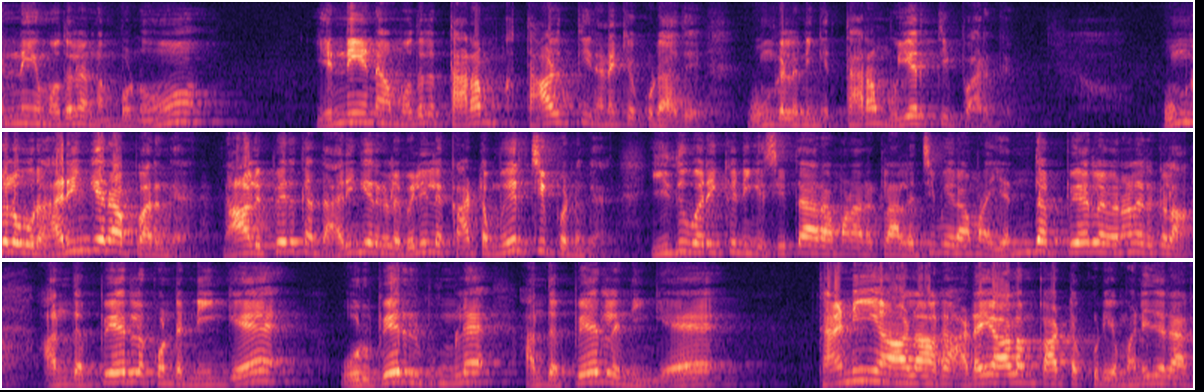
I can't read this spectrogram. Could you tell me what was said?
என்னையை முதல்ல நம்பணும் என்னையை நான் முதல்ல தரம் தாழ்த்தி நினைக்கக்கூடாது. உங்களை நீங்கள் தரம் உயர்த்தி பாருங்கள் உங்களை ஒரு அறிஞராக பாருங்கள் நாலு பேருக்கு அந்த அறிஞர்களை வெளியில் காட்ட முயற்சி பண்ணுங்கள் இது வரைக்கும் நீங்கள் சீதாராமனாக இருக்கலாம் லட்சுமி ராமனா எந்த பேரில் வேணாலும் இருக்கலாம். அந்த பேரில் கொண்ட நீங்கள் ஒரு பேர் இருக்கும்ல அந்த பேரில் நீங்கள் தனி ஆளாக அடையாளம் காட்டக்கூடிய மனிதராக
